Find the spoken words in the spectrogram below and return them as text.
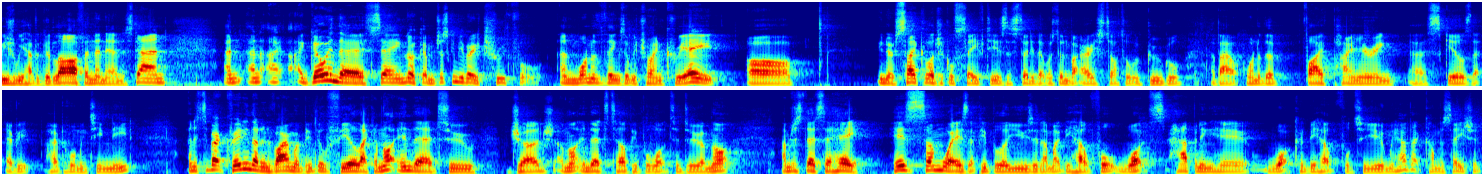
usually we have a good laugh and then they understand. And, and I, I go in there saying, look, I'm just going to be very truthful. And one of the things that we try and create are you know, psychological safety is a study that was done by Aristotle with Google about one of the five pioneering uh, skills that every high performing team need. And it's about creating that environment where people feel like I'm not in there to judge, I'm not in there to tell people what to do. I'm not, I'm just there to say, hey, here's some ways that people are using that might be helpful. What's happening here? What could be helpful to you? And we have that conversation.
